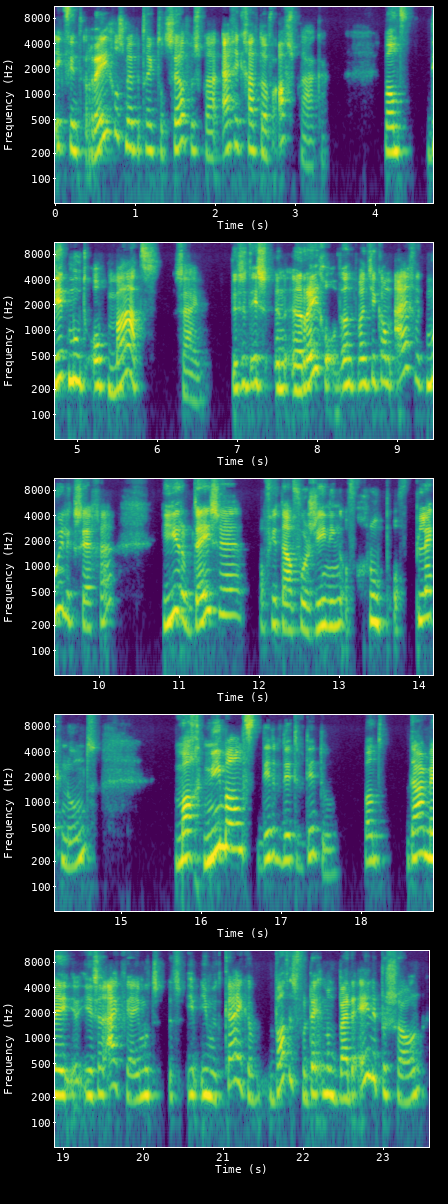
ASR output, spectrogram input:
Ik vind regels met betrekking tot zelfbespraak, eigenlijk gaat het over afspraken. Want dit moet op maat zijn. Dus het is een, een regel, want, want je kan eigenlijk moeilijk zeggen, hier op deze, of je het nou voorziening of groep of plek noemt, mag niemand dit of dit of dit doen. Want daarmee, je zegt eigenlijk, ja, je, moet, je, je moet kijken, wat is voor de, want bij de ene persoon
